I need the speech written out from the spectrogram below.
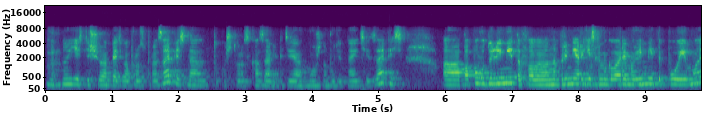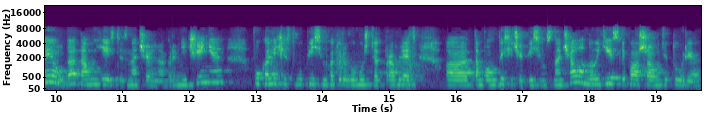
Ну, есть еще опять вопрос про запись, да, только что рассказали, где можно будет найти запись. А, По поводу лимитов, э, например, если мы говорим о лимиты по email, да, там есть изначально ограничения по количеству писем, которые вы можете отправлять. А, Там, по-моему, тысяча писем сначала, но если ваша аудитория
